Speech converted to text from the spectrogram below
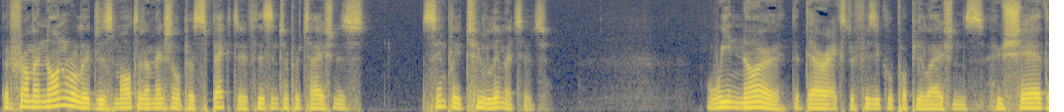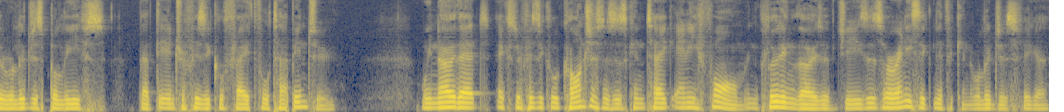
But from a non religious multidimensional perspective, this interpretation is simply too limited we know that there are extraphysical populations who share the religious beliefs that the intraphysical faithful tap into. We know that extraphysical consciousnesses can take any form, including those of Jesus or any significant religious figure.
